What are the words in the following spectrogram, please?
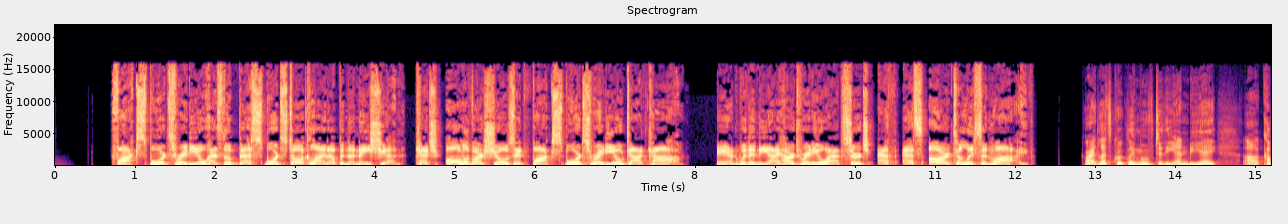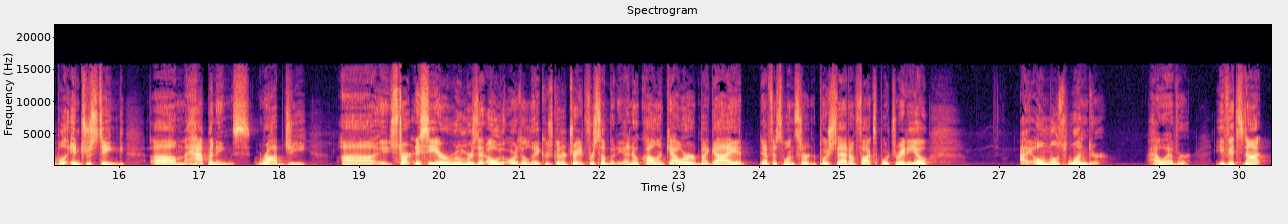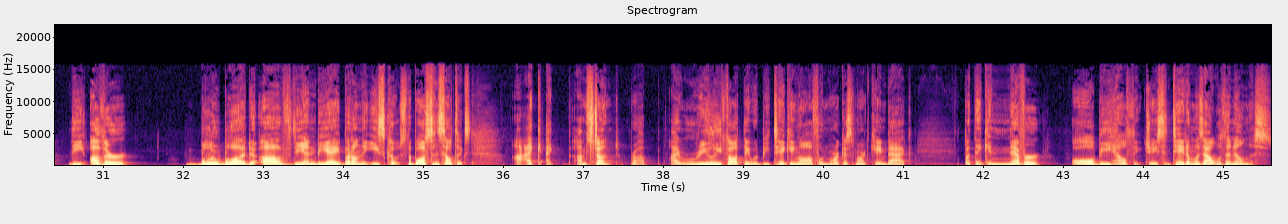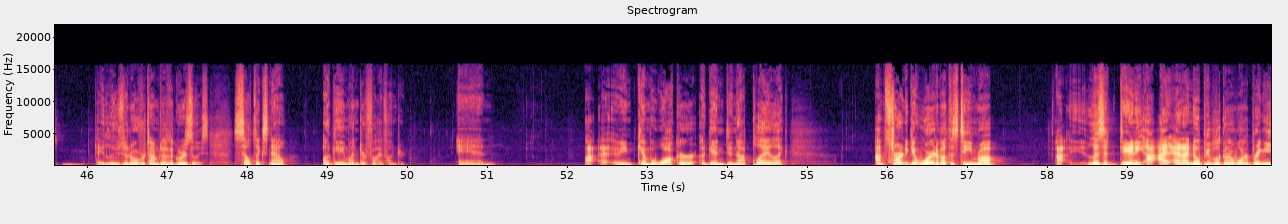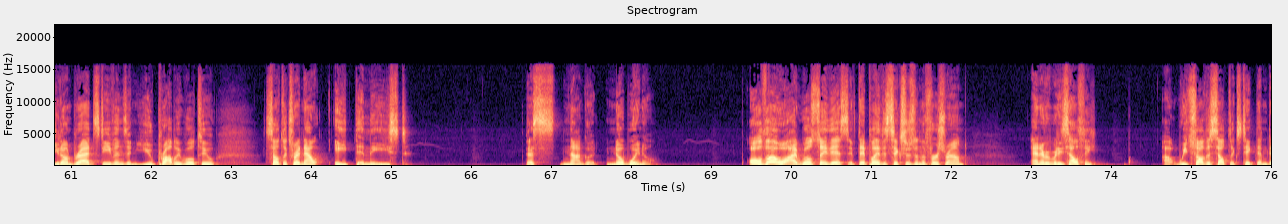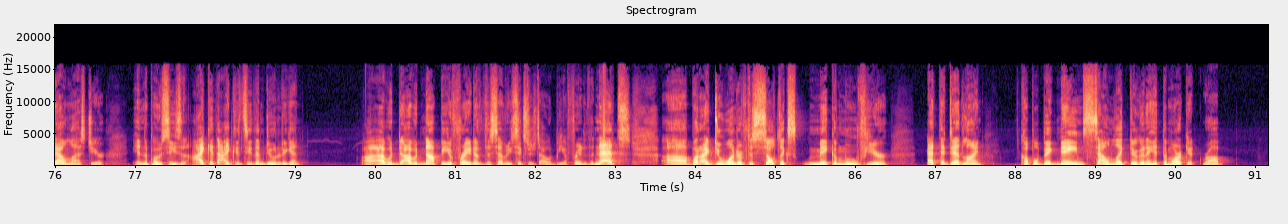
Fox Sports Radio has the best sports talk lineup in the nation. Catch all of our shows at foxsportsradio.com. And within the iHeartRadio app, search FSR to listen live. All right, let's quickly move to the NBA. Uh, a couple interesting um, happenings, Rob G. Uh, starting to see here rumors that, oh, are the Lakers going to trade for somebody? I know Colin Cowherd, my guy at FS1, starting to push that on Fox Sports Radio. I almost wonder, however, if it's not the other blue blood of the NBA, but on the East Coast, the Boston Celtics. I, I, I'm stunned, Rob. I really thought they would be taking off when Marcus Smart came back, but they can never all be healthy. Jayson Tatum was out with an illness. They lose in overtime to the Grizzlies. Celtics now a game under 500. And I, I mean, Kemba Walker again did not play. Like, I'm starting to get worried about this team, Rob. I, listen, Danny, I, I, and I know people are going to want to bring heat on Brad Stevens, and you probably will too. Celtics right now eighth in the East. That's not good. No bueno. Although I will say this: if they play the Sixers in the first round, and everybody's healthy, uh, we saw the Celtics take them down last year in the postseason. I could I could see them doing it again. I, would I would not be afraid of the 76ers. I would be afraid of the Nets. Uh, but I do wonder if the Celtics make a move here at the deadline couple big names sound like they're going to hit the market, Rob.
